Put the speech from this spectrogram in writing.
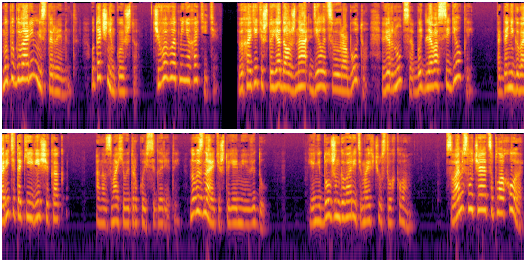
«Мы поговорим, мистер Ремент, уточним кое-что. Чего вы от меня хотите? Вы хотите, что я должна делать свою работу, вернуться, быть для вас сиделкой? Тогда не говорите такие вещи, как...» Она взмахивает рукой с сигаретой. «Но вы знаете, что я имею в виду. Я не должен говорить о моих чувствах к вам. С вами случается плохое.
